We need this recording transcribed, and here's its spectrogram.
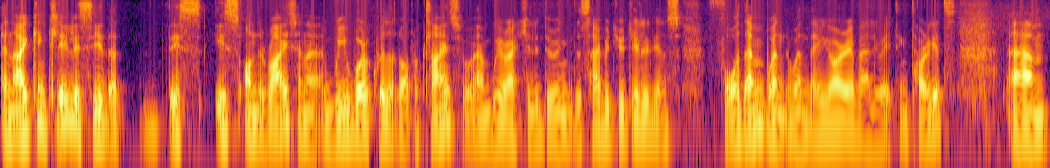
and I can clearly see that this is on the rise, and uh, we work with a lot of clients, and we're actually doing the cyber due diligence for them when, when they are evaluating targets. Um,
